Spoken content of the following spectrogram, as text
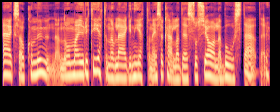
ägs av kommunen och majoriteten av lägenheterna är så kallade sociala bostäder.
